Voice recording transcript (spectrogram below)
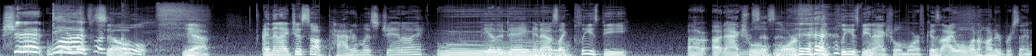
"Shit, Damn, what?" that's fucking so, cool. Yeah. And then I just saw patternless Jani Ooh. the other day, and I was like, please be uh, an actual morph. like, please be an actual morph, because I will 100%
